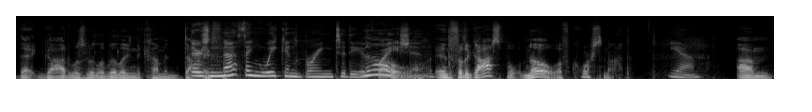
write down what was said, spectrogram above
that God was willing, willing to come and die. There's for- nothing we can bring to the no, equation. and for the gospel, no, of course not. Yeah. um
